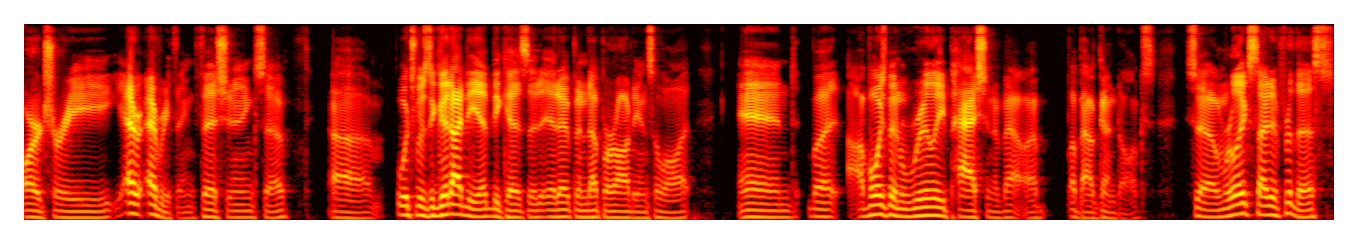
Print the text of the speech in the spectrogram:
archery, everything, fishing." So, um, which was a good idea because it, it opened up our audience a lot. And but I've always been really passionate about uh, about gun dogs, so I'm really excited for this.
